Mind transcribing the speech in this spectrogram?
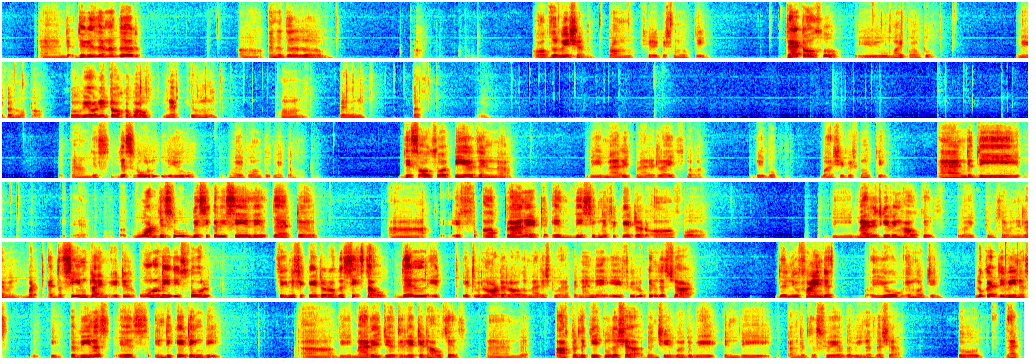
and there is another uh, another uh, observation from Shri Krishnamurti that also you might want to make a note of. So we already talked about Neptune on 7 plus. And this this rule you might want to make a note. This also appears in uh, the marriage married life uh, the book by Shri Krishnamurti. And the what this rule basically says is that uh, uh, if a planet is the significator of uh, the marriage giving houses like 2 7 11 but at the same time it is only the sole significator of the sixth house then it it will not allow the marriage to happen. And if you look in this chart then you find this yoga emerging. Look at the venus. See, the venus is indicating the uh, the marriage related houses and after the Ketu Dasha, then she is going to be in the under the sway of the Venus Dasha. So that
